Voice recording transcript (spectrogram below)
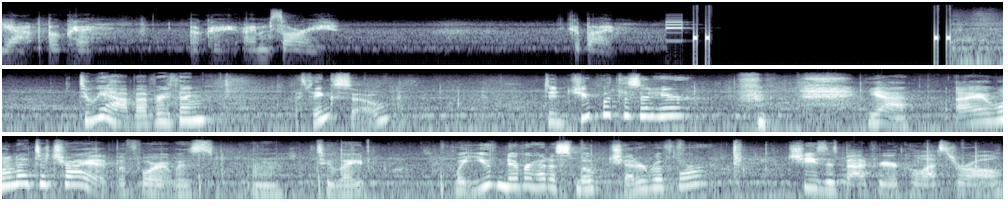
Yeah, okay. Okay, I'm sorry. Goodbye. Do we have everything? I think so. Did you put this in here? Yeah, I wanted to try it before it was uh, too late. Wait, you've never had a smoked cheddar before? Cheese is bad for your cholesterol.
